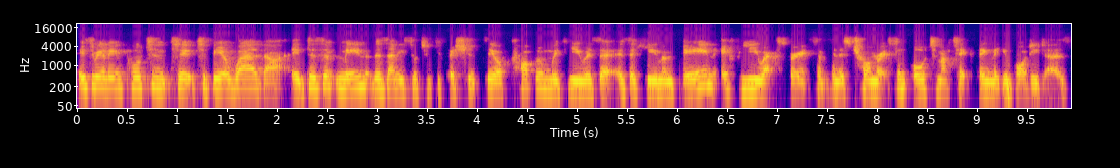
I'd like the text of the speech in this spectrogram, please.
it's really important to, to be aware that it doesn't mean that there's any sort of deficiency or problem with you as a, as a human being. If you experience something as trauma, it's an automatic thing that your body does.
